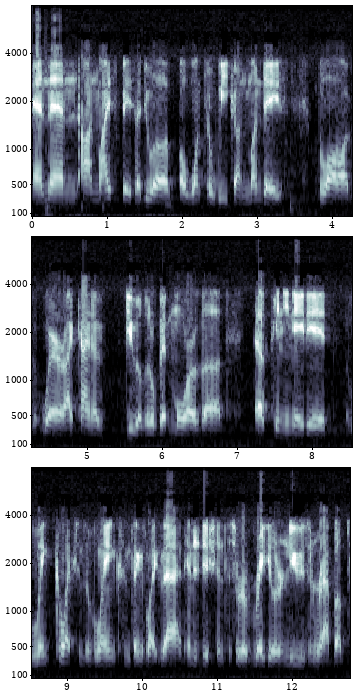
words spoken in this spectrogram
And then on MySpace, I do a, a once a week on Mondays blog where I kind of do a little bit more of a opinionated link collections of links and things like that, in addition to sort of regular news and wrap ups.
